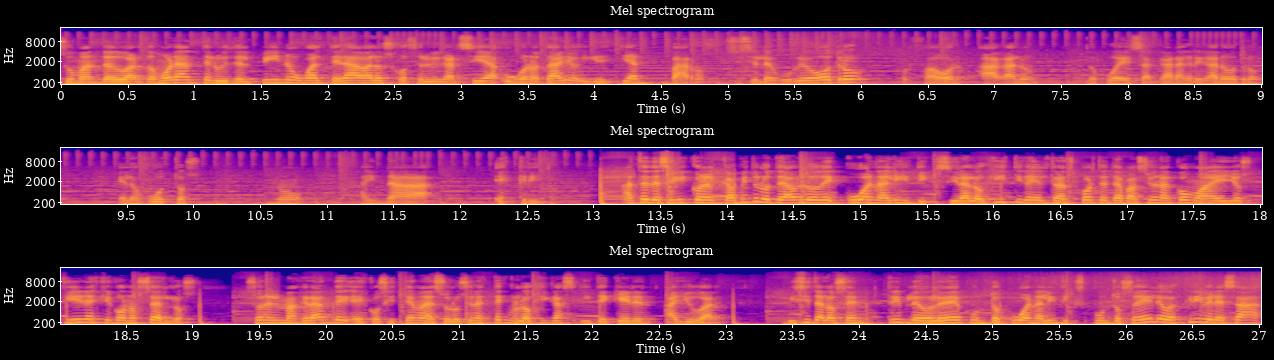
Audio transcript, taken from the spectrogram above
Sumando a Eduardo Morante, Luis del Pino, Walter Ábalos, José Luis García, Hugo Notario y Cristian Barros. Si se le ocurrió otro, por favor hágalo. Lo puede sacar, agregar otro. En los gustos no hay nada escrito. Antes de seguir con el capítulo te hablo de Q-Analytics. Si la logística y el transporte te apasiona como a ellos, tienes que conocerlos. Son el más grande ecosistema de soluciones tecnológicas y te quieren ayudar. Visítalos en www.qanalytics.cl o escríbeles a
